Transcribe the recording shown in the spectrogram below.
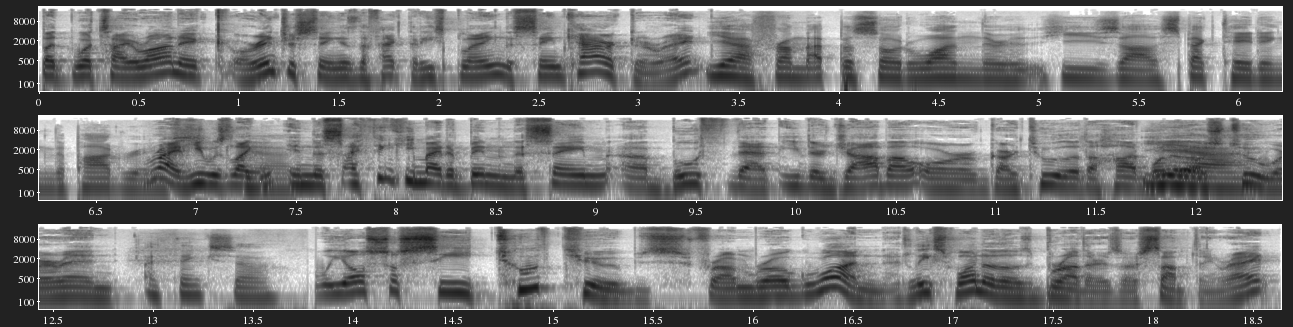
but what's ironic or interesting is the fact that he's playing the same character, right? Yeah, from episode one, there he's uh, spectating the pod race. Right, he was like Yeah. in this. I think he might have been in the same uh, booth that either Jabba or Gardulla the Hutt, one of those two, were in. I think so. We also see Two Tubes from Rogue One, at least one of those brothers or something, right?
